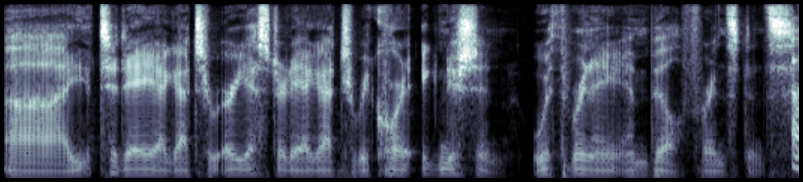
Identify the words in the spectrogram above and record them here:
uh, today I got to, or yesterday I got to record Ignition with Renee and Bill, for instance. Oh,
